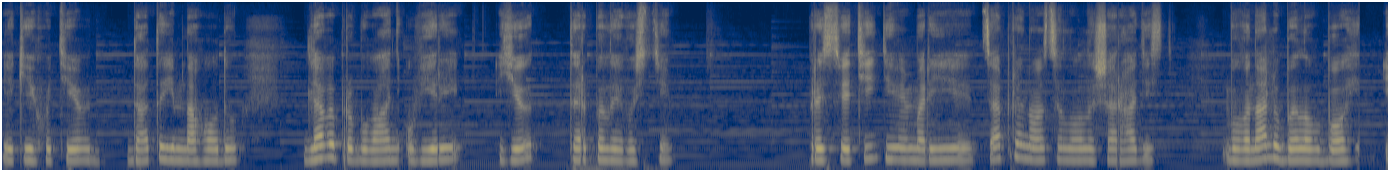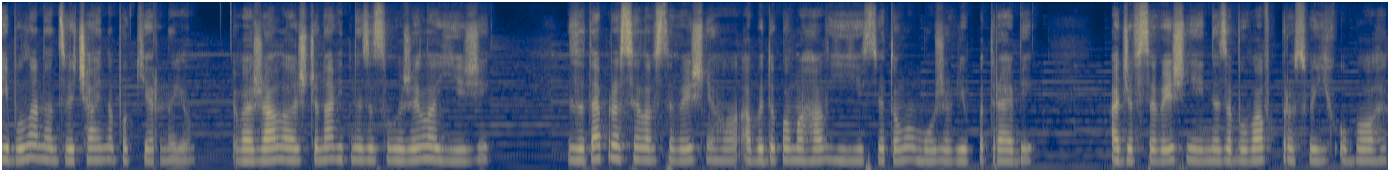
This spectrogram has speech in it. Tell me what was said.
який хотів дати їм нагоду для випробувань у вірі й терпеливості. При святій Діві Марії це приносило лише радість, бо вона любила в Богі і була надзвичайно покірною. вважала, що навіть не заслужила їжі, зате просила Всевишнього, аби допомагав її святому мужеві в потребі, адже Всевишній не забував про своїх убогих,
